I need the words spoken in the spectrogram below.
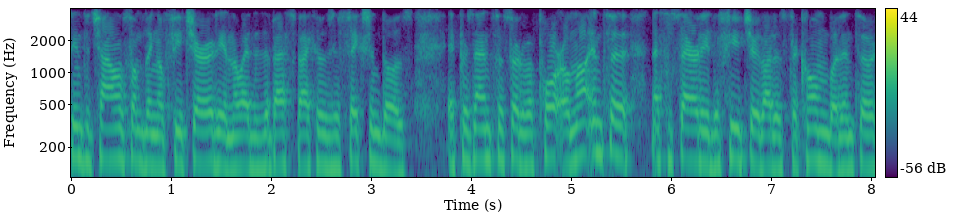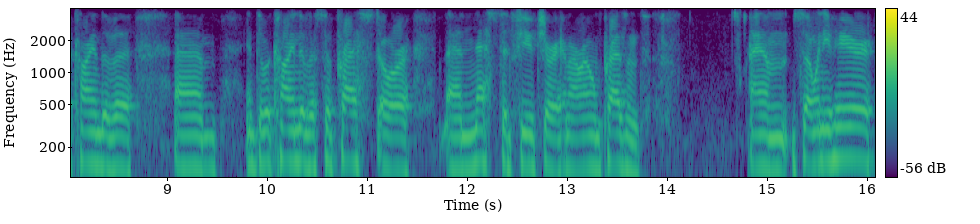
seem to channel something of futurity in the way that the best speculative fiction does. It presents a sort of a portal, not into necessarily the future that is to come, but into a kind of a um, into a kind of a suppressed or um, nested future in our own present. Um, so when you hear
